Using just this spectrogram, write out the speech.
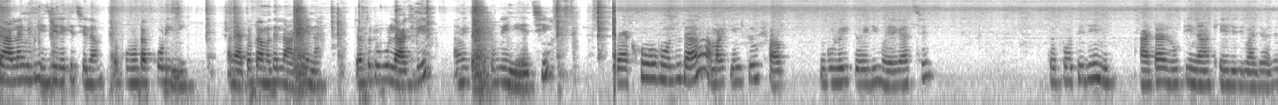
চাল আমি ভিজিয়ে রেখেছিলাম, তো পুরোটা করিনি। মানে এতটা আমাদের লাগবে না। যতটুকু লাগবে, আমি ততটুকুই নিয়েছি। দেখো বন্ধুরা, আমার কিন্তু সবগুলোই তৈরি হয়ে গেছে। তো প্রতিদিন আটার রুটি না খেয়ে যদি মাঝে মাঝে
